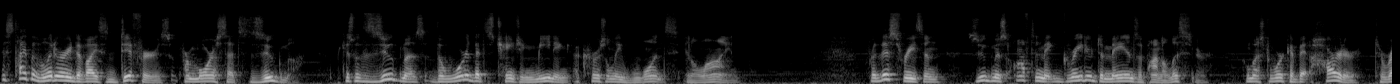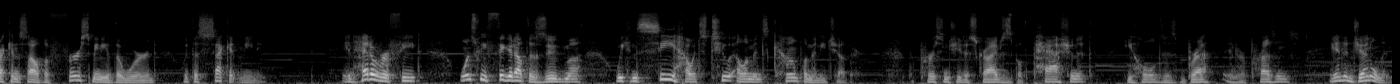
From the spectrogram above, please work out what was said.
This type of literary device differs from Morissette's zeugma, because with zeugmas, the word that's changing meaning occurs only once in a line. For this reason, zeugmas often make greater demands upon a listener, who must work a bit harder to reconcile the first meaning of the word with the second meaning. In Head Over Feet, once we've figured out the zeugma, we can see how its two elements complement each other. The person she describes is both passionate, he holds his breath in her presence, and a gentleman,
